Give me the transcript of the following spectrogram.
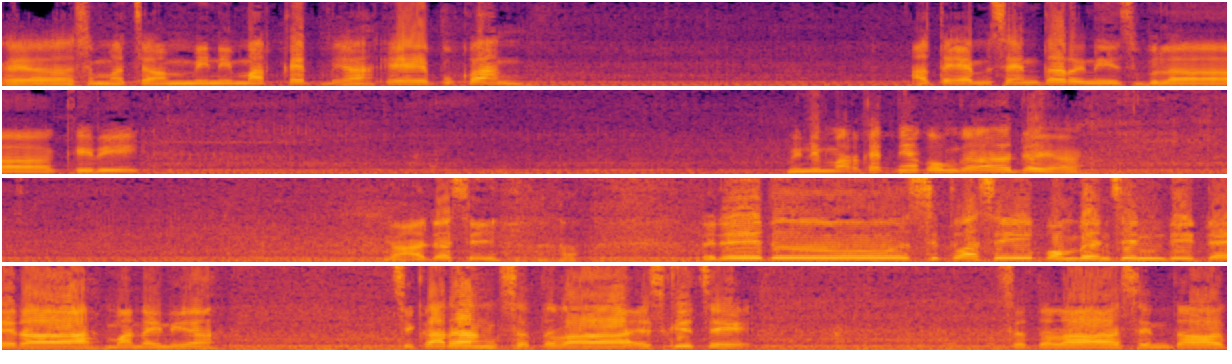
Kayak semacam minimarket ya? Eh bukan. ATM center ini sebelah kiri. Minimarketnya kok nggak ada ya? Nggak ada sih jadi itu situasi pom bensin di daerah mana ini ya? Cikarang setelah SGC setelah sentra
